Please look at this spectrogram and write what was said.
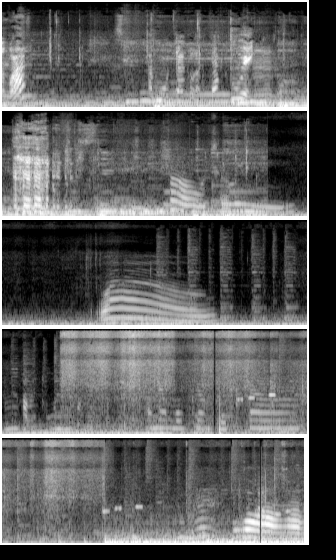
운전하는 거야? 나못잘것 같아? 여기 가면 도는 거네. 화면 목장 도착. 우와.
